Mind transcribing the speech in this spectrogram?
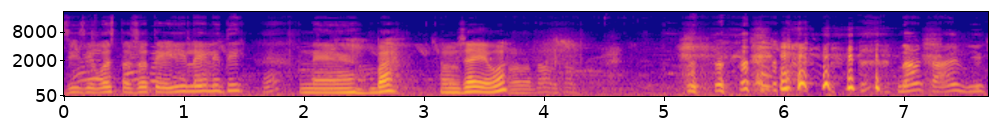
જે જે વસ્તુ જોતી એ લઈ લીધી. ને બા આમ જાય હો. ના કાંઈ બીક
